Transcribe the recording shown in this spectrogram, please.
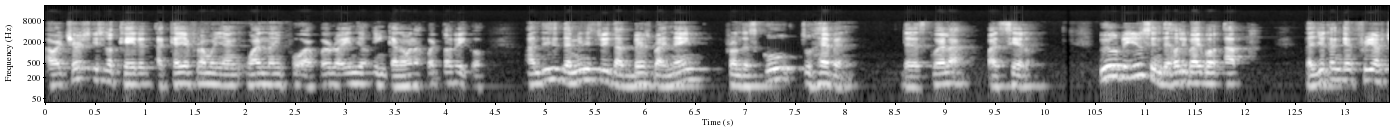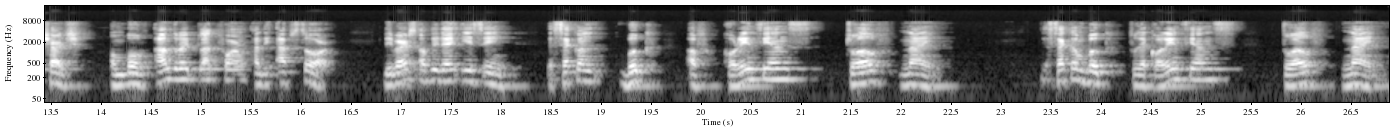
Our church is located at Calle Flamboyant 194, Pueblo Indio, in Canóvanas, Puerto Rico, and this is the ministry that bears by name From the School to Heaven, de la Escuela para el Cielo. We will be using the Holy Bible app that you can get free of charge on both Android platform and the App Store. The verse of the day is in the second book of Corinthians 12:9. The second book to the Corinthians 12:9.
